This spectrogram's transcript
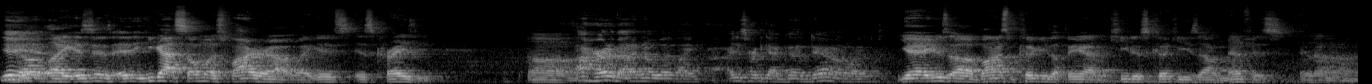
You Yeah, know, yeah. like it's just it, he got so much fire out. Like it's it's crazy. Um, I heard about it. I know what like I just heard he got gunned down. Like yeah, he was uh, buying some cookies. I think at Makeda's Cookies out in Memphis, and uh,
